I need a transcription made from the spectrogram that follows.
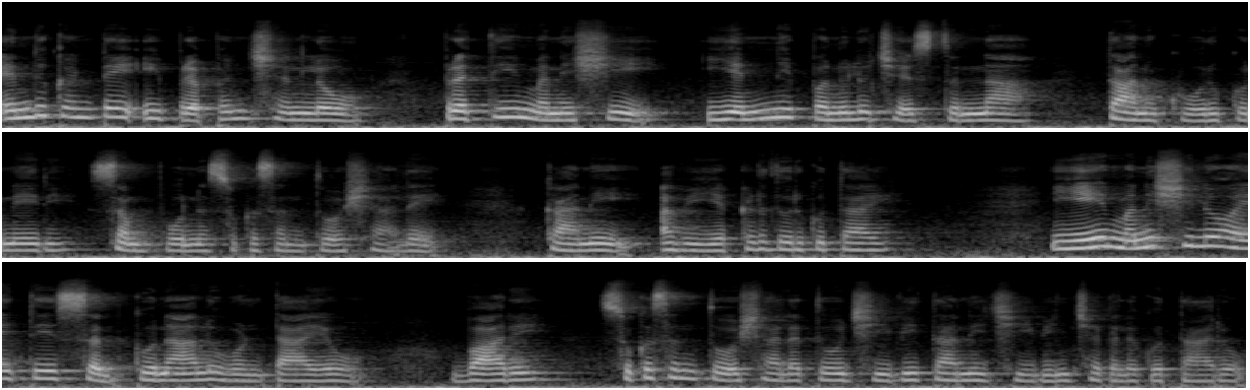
ఎందుకంటే ఈ ప్రపంచంలో ప్రతి మనిషి ఎన్ని పనులు చేస్తున్నా తాను కోరుకునేది సంపూర్ణ సుఖ సంతోషాలే. కానీ అవి ఎక్కడ దొరుకుతాయి? ఏ మనిషిలో అయితే సద్గుణాలు ఉంటాయో వారే సుఖ సంతోషాలతో జీవితాన్ని జీవించగలుగుతారు.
